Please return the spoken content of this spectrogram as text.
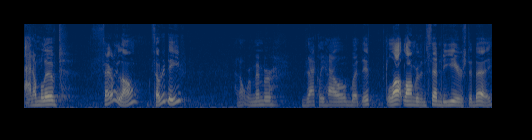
Adam lived fairly long, so did Eve. I don't remember exactly how old, but it's a lot longer than 70 years today.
